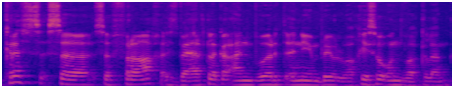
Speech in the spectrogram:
Chris se se vraag is werklik 'n antwoord in die embriologiese ontwikkeling.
